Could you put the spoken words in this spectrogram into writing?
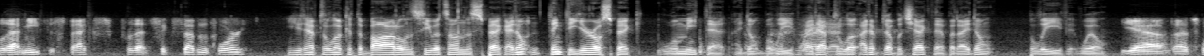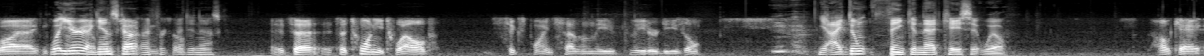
Will that meet the specs for that six seven Ford? You'd have to look at the bottle and see what's on the spec. I don't think the Euro spec will meet that. I don't believe. I'd Right, have to look. I'd have to double check that, but I don't believe it will. Yeah, that's why I. What year again, Scott? I, for, so. I didn't ask. It's a it's a 2012 6.7 liter diesel. Yeah, I don't think in that case it will. Okay.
